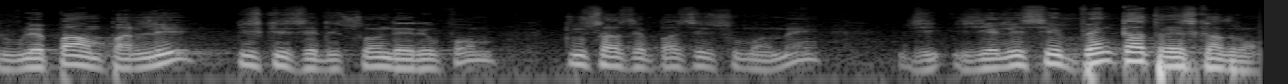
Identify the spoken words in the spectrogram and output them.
je ne voulais pas en parler, puisque ce sont des réformes, tout ça s'est passé sous ma main, j'ai- laissé 24 escadrons.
